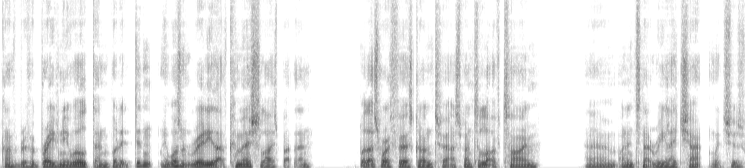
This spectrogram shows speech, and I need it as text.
kind of a bit of a brave new world then, but it didn't, it wasn't really that commercialized back then. But that's where I first got into it. I spent a lot of time um, on Internet Relay Chat, which was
